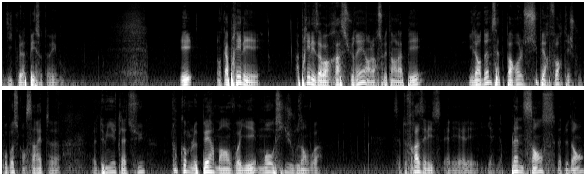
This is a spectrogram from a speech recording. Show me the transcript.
Il dit que la paix soit avec vous. Et donc après les, après les avoir rassurés en leur souhaitant la paix, il leur donne cette parole super forte, et je vous propose qu'on s'arrête euh, deux minutes là-dessus. Tout comme le Père m'a envoyé, moi aussi je vous envoie. Cette phrase, il y a plein de sens là-dedans.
